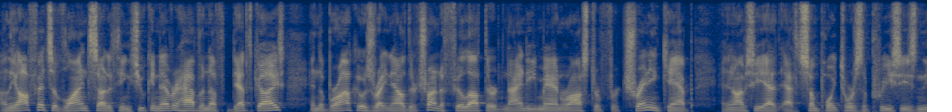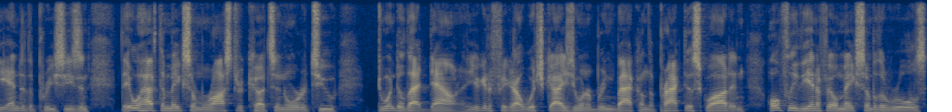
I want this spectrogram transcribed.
on the offensive line side of things, you can never have enough depth guys. And the Broncos right now, they're trying to fill out their 90 man roster for training camp. And obviously, at, at some point towards the preseason, the end of the preseason, they will have to make some roster cuts in order to dwindle that down and you're going to figure out which guys you want to bring back on the practice squad and hopefully the NFL makes some of the rules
